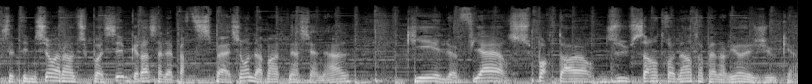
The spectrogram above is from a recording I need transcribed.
Cette émission est rendue possible grâce à la participation de la Banque nationale, qui est le fier supporteur du Centre d'entrepreneuriat EGUCAM.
